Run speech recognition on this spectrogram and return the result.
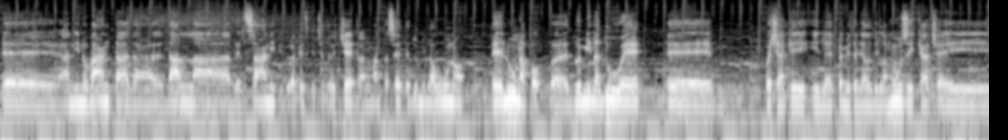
eh, anni 90, da, Dalla, Versani, Pittura Pesca, eccetera, eccetera, 97-2001, eh, Luna Pop, 2002, eh, poi c'è anche il premio italiano della musica, c'è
